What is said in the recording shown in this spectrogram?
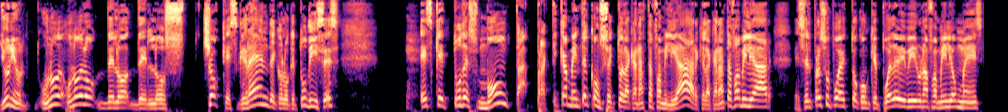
Junior, uno, uno de, los de, los de los choques grandes con lo que tú dices es que tú desmonta prácticamente el concepto de la canasta familiar, que la canasta familiar es el presupuesto con que puede vivir una familia un mes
